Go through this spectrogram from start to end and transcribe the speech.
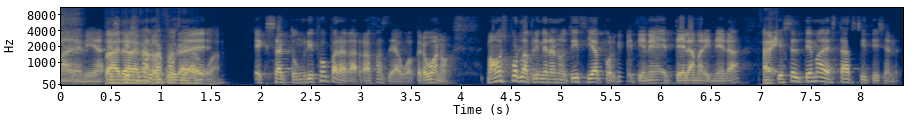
Madre mía, para es que de ¿eh? Exacto, un grifo para garrafas de agua. Pero bueno, vamos por la primera noticia porque tiene tela marinera, que es el tema de Star Citizen.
